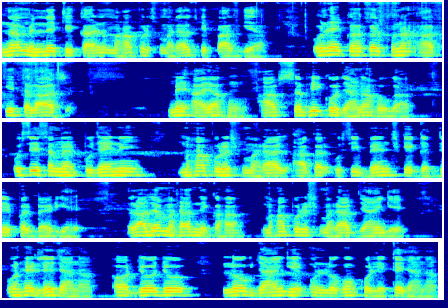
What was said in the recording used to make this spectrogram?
न मिलने के कारण महापुरुष महाराज के पास गया। उन्हें कहकर पुनः आपकी तलाश में आया हूँ। आप सभी को जाना होगा। उसी समय पुजैनी महापुरुष महाराज आकर उसी बेंच के गद्दे पर बैठ गए। राजा महाराज ने कहा, महापुरुष महाराज जाएँगे, उन्हें ले जाना और जो जो लोग जाएँगे उन लोगों को लेते जाना।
